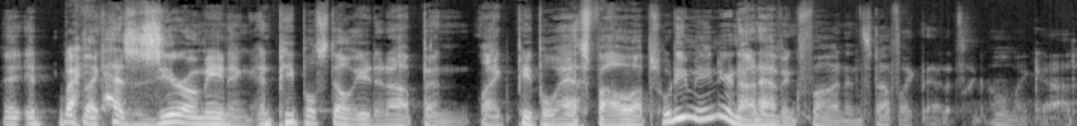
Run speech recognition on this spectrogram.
It, it Right. like has zero meaning, and people still eat it up. And like people ask follow ups, "What do you mean you're not having fun?" and stuff like that. It's like, oh my god.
